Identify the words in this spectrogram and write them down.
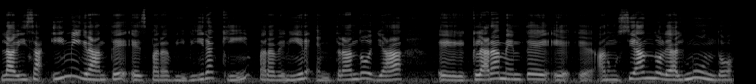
la visa inmigrante es para vivir aquí, para venir entrando ya eh, claramente eh, eh, anunciándole al mundo,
